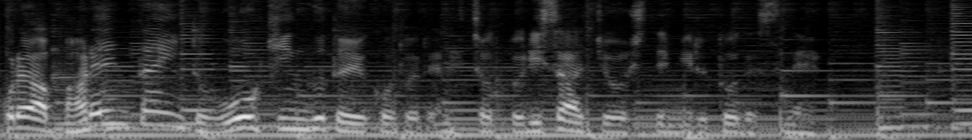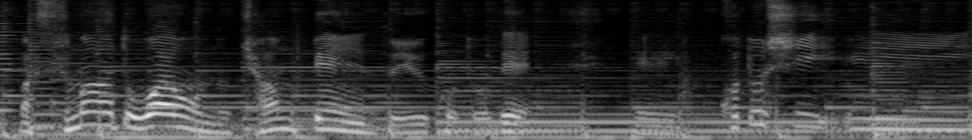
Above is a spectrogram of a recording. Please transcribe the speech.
これはバレンタインとウォーキングということでね、ちょっとリサーチをしてみるとですね、まあ、スマートワオンのキャンペーンということで、今年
